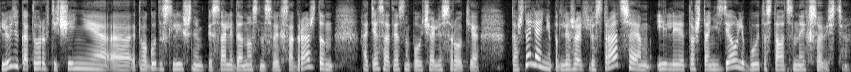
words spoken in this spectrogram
люди, которые в течение э, этого года с лишним писали донос на своих сограждан, те, соответственно, получали сроки, должны ли они подлежать иллюстрациям или то, что они сделали, будет оставаться на их совести?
